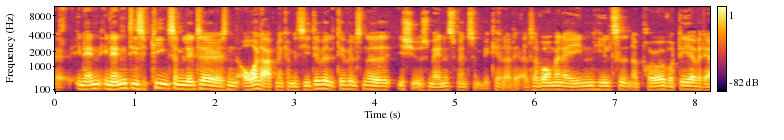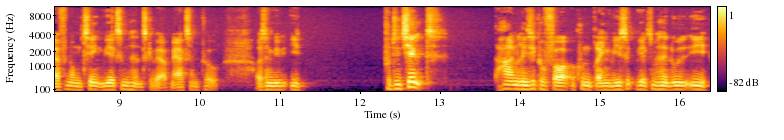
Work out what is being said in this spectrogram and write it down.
Øh, en anden, en anden disciplin, som er lidt øh, sådan overlappende, kan man sige, det er, vel, det er vel sådan noget issues management, som vi kalder det. Altså hvor man er inde hele tiden og prøver at vurdere, hvad det er for nogle ting, virksomheden skal være opmærksom på. Og som i, i potentielt har en risiko for at kunne bringe virksomheden ud i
